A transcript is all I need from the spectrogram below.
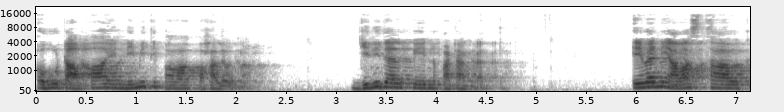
ඔහුට අපාය නිමිති පවා පහළ වුණා. ගිනිදැල් පේන්න පටන් ගත්තා. එවැනි අවස්ථාවක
